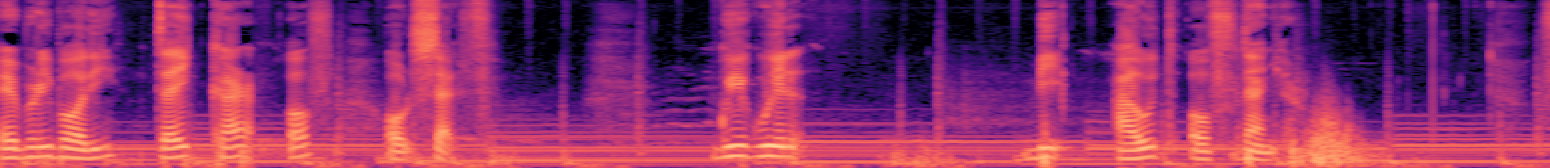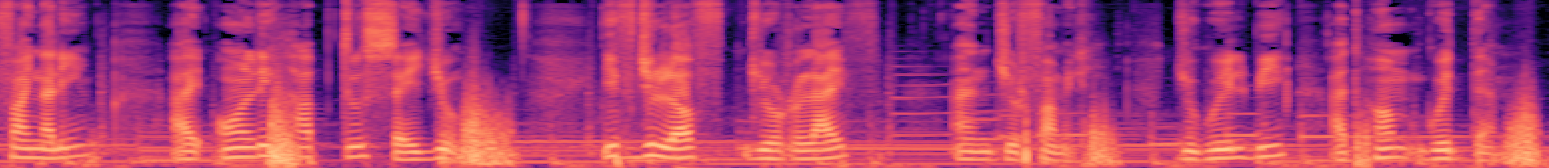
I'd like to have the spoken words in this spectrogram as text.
everybody take care of ourselves, we will be out of danger. Finally, I only have to say you. If you love your life and your family, you will be at home with them.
